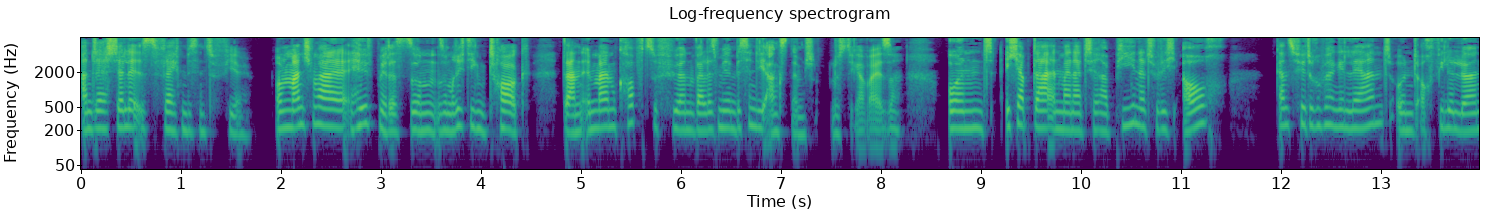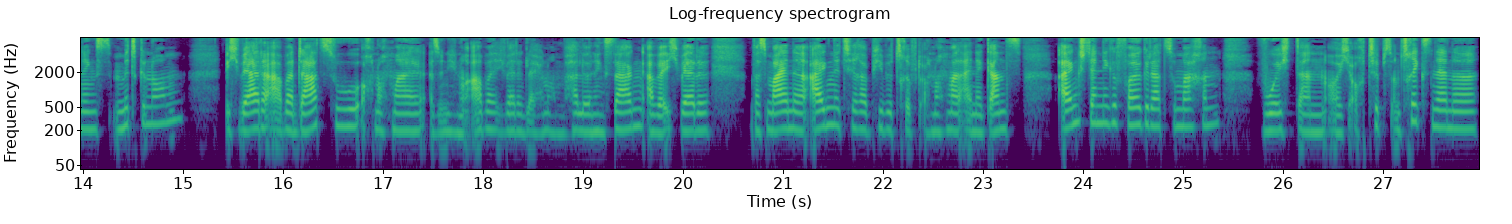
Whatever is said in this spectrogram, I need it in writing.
an der Stelle ist es vielleicht ein bisschen zu viel. Und manchmal hilft mir das, so einen, so einen richtigen Talk dann in meinem Kopf zu führen, weil es mir ein bisschen die Angst nimmt, lustigerweise. Und ich habe da in meiner Therapie natürlich auch ganz viel drüber gelernt und auch viele Learnings mitgenommen. Ich werde aber dazu auch nochmal, also nicht nur aber, ich werde gleich noch ein paar Learnings sagen, aber ich werde, was meine eigene Therapie betrifft, auch nochmal eine ganz eigenständige Folge dazu machen, wo ich dann euch auch Tipps und Tricks nenne,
